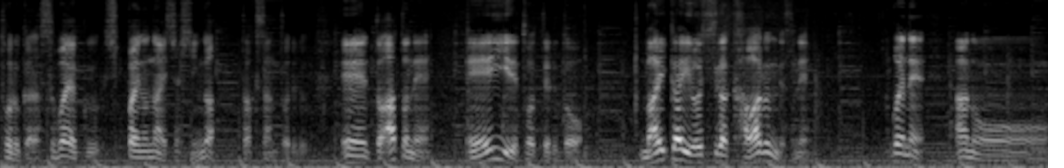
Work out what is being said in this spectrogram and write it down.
撮るから素早く失敗のない写真がたくさん撮れる。えっ、と、あとね、AE で撮ってると、毎回露出が変わるんですね。これね、あの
